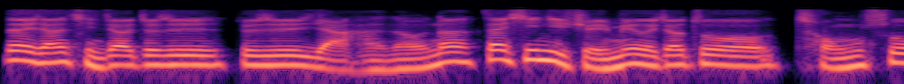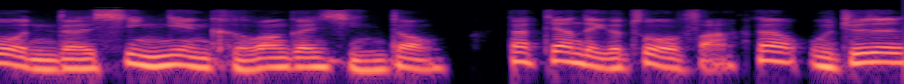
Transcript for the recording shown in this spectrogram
那也想请教，就是就是雅涵哦，那在心理学里面有个叫做重塑你的信念、渴望跟行动。那这样的一个做法，那我觉得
